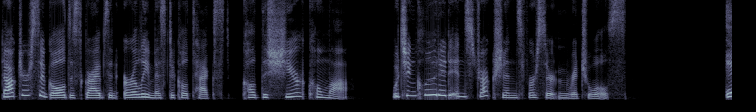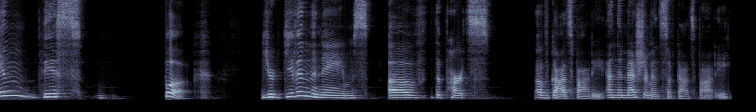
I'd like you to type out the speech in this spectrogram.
Dr. Segol describes an early mystical text called the Shi'ur Qomah, which included instructions for certain rituals. In this book, you're given the names of the parts of God's body and the measurements of God's body,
